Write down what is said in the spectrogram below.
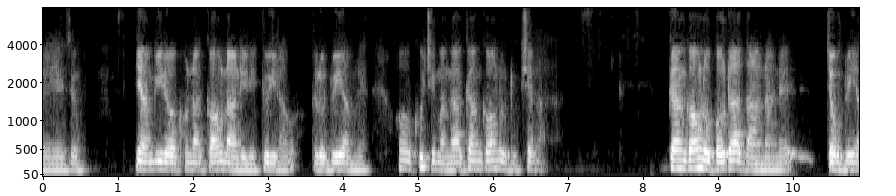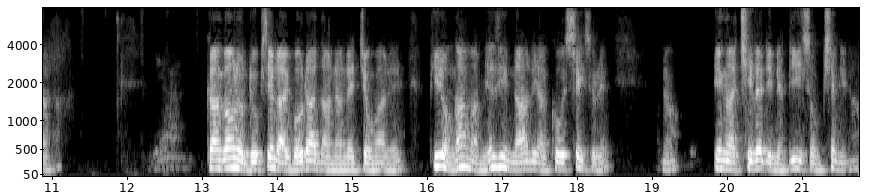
လဲဆိုပြန်ပြီးတော့ခုနကောင်းတာလေးတွေတွေးတာပေါ့ဘယ်လိုတွေးရမလဲ။ဟောအခုချိန်မှာငါကံကောင်းလို့လူဖြစ်လာတာ ကံကောင်းလို့ဗုဒ္ဓသာနာနဲ့ကြုံတွေ့ရတာကံကောင်းလို့လူဖြစ်လာပြီဗုဒ္ဓသာနာနဲ့ကြုံရတယ်ပြီးတော့ငါမှမျက်စိနားလျာကိုယ်စိတ်ဆိုတဲ့နော်အင်္ဂါခြေလက်တွေနဲ့ပြည့်စုံဖြစ်နေတာ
